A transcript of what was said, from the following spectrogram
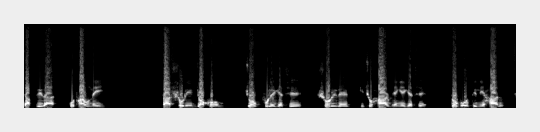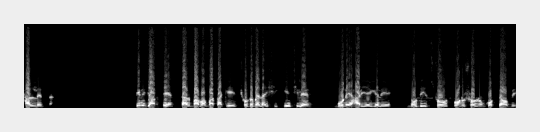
যাত্রীরা কোথাও নেই। তার শরীর জখম, চোখ ফুলে গেছে শরীরের কিছু হাড় ভেঙে গেছে, তবুও তিনি হাল ছাড়লেন না। তিনি জানতেন তার বাবা মা তাকে ছোটবেলায় শিখিয়েছিলেন বনে হারিয়ে গেলে নদীর স্রোত অনুসরণ করতে হবে।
